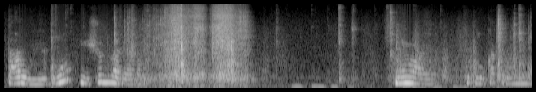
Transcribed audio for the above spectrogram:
вторую иглу и еще два ряда. Снимаю иглу, которую у меня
